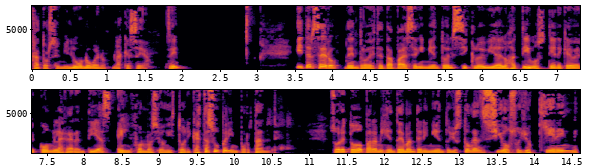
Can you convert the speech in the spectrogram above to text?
14001, bueno, las que sean, ¿sí? Y tercero, dentro de esta etapa de seguimiento del ciclo de vida de los activos, tiene que ver con las garantías e información histórica. Esta es súper importante. Sobre todo para mi gente de mantenimiento. Ellos están ansiosos, ellos quieren,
